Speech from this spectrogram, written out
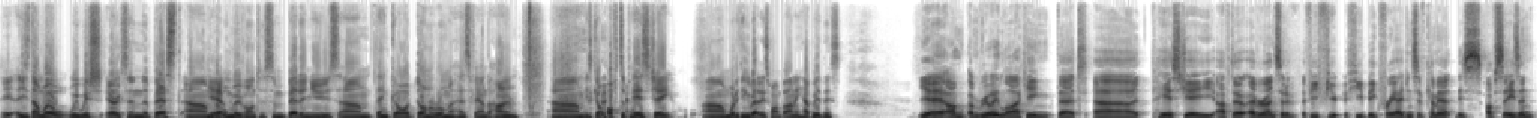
He's done well. We wish Eriksen the best. Um, Yeah. But we'll move on to some better news. Um, thank God Donnarumma has found a home. Um, he's got off to PSG. Um, what do you think about this one, Barney? Happy with this? Yeah, I'm I'm really liking that uh, PSG after everyone sort of a few, few a few big free agents have come out this off season,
